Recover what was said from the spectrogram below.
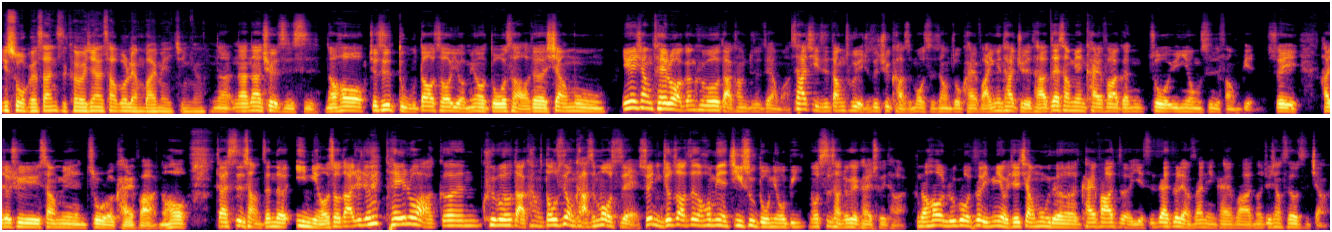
你锁个三十颗，现在差不多两百美金啊。那那那确实是，然后就是赌到时候有没有多少的项目，因为像 Terra 跟 Crypto.com 就是这样嘛。他其实当初也就是去 Cosmos 上做开发，因为他觉得他在上面开发跟做运用是方便，所以他就去上面做了开发。然后在市场真的一牛的时候，大家就觉得，诶 Terra 跟 Crypto.com 都是用 Cosmos 诶，所以你就知道这个后面的技术多牛逼，然后市场就可以开始吹它。然后如果这里面有些项目的开发者也是在这两三年开发，然后就像 Sales 讲，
